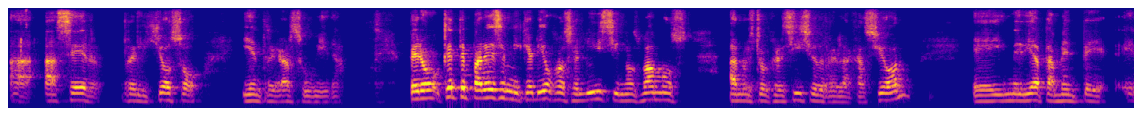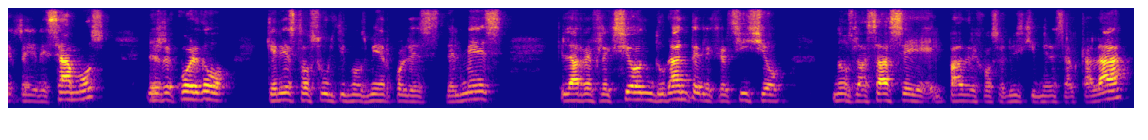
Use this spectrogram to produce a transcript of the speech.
a, ser religioso y entregar su vida. Pero, ¿qué te parece, mi querido José Luis, si nos vamos a nuestro ejercicio de relajación? E inmediatamente eh, regresamos. Les recuerdo que en estos últimos miércoles del mes, la reflexión durante el ejercicio nos las hace el padre José Luis Jiménez Alcalá,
